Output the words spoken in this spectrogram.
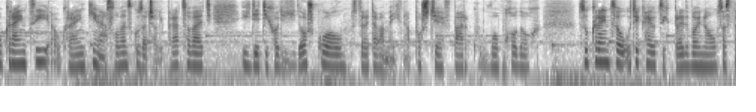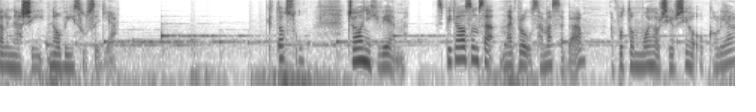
Ukrajinci a Ukrajinky na Slovensku začali pracovať, ich deti chodiť do škôl, stretávame ich na pošte, v parku, v obchodoch. Z Ukrajincov utekajúcich pred vojnou sa stali naši noví susedia. Kto sú? Čo o nich viem? Spýtala som sa najprv sama seba a potom môjho širšieho okolia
